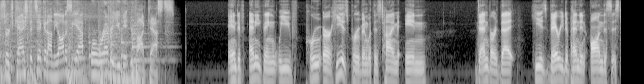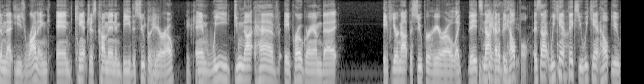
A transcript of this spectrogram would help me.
Search Cash the Ticket on the Audacy app or wherever you get your podcasts. And if anything, we've pro- or he has proven with his time in Denver that he is very dependent on the system that he's running and can't just come in and be the superhero. And we do not have a program that if you're not the superhero, like it's not can't going to be fix you. helpful. It's not we can't fix you, we can't help you.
